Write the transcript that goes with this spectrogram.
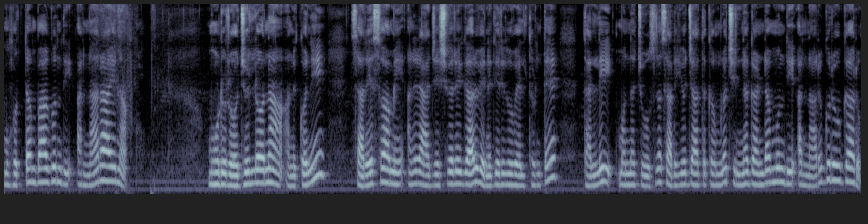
ముహూర్తం బాగుంది అన్నారు ఆయన. మూడు రోజుల్లోనా అనుకొని సరే స్వామి అని రాజేశ్వరి గారు వెనుదిరిగి వెళ్తుంటే తల్లి మొన్న చూసిన సరియు జాతకంలో చిన్న గండం ఉంది అన్నారు గురువుగారు.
